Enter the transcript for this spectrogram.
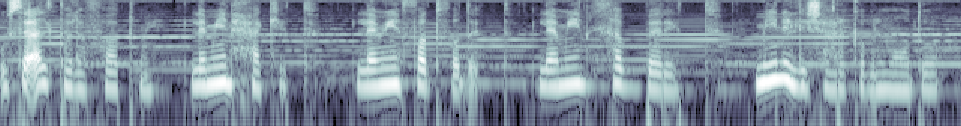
وسألت لفاطمة لمين حكت لمين فضفضت؟ لمين خبرت؟ مين اللي شارك بالموضوع؟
